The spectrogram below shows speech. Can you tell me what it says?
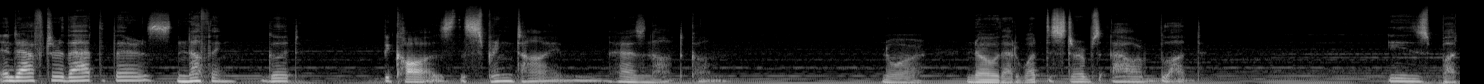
And after that, there's nothing good, because the springtime has not come nor know that what disturbs our blood is but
